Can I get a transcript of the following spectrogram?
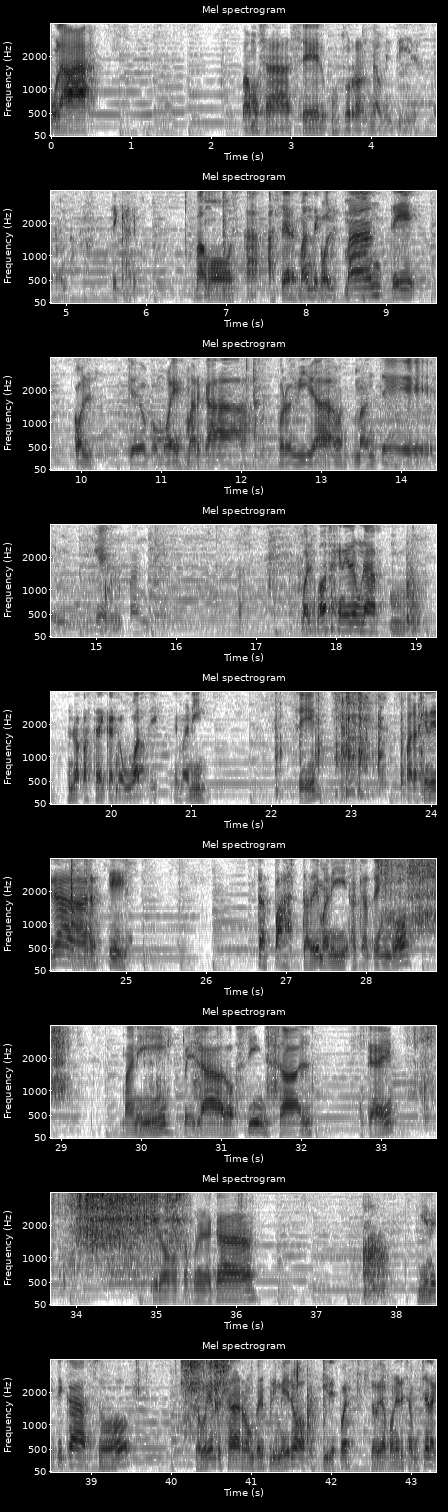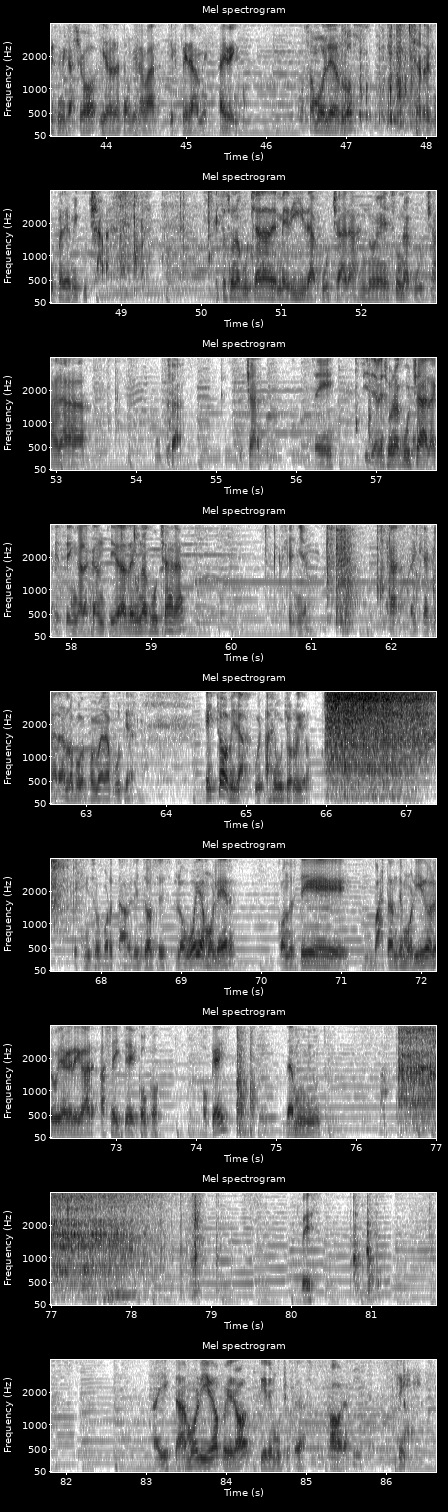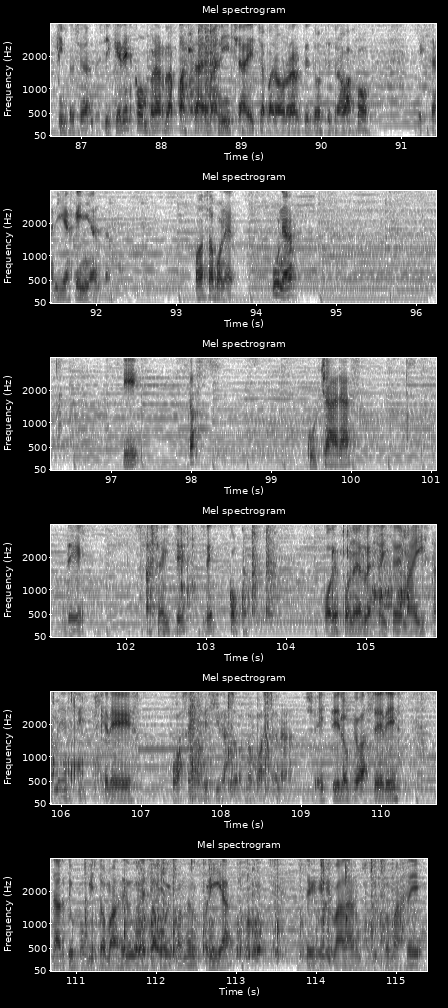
Hola. Vamos a hacer un turrón. No, mentira. Turrón no. Te cargo. Vamos a hacer mantecol. Mantecol. Que como es marca prohibida, mante Miguel, mante. No sé. Bueno, vamos a generar una, una pasta de cacahuate, de maní. ¿Sí? Para generar esta pasta de maní, acá tengo maní pelado sin sal, ¿ok? Que lo vamos a poner acá. Y en este caso, lo voy a empezar a romper primero y después le voy a poner esa cuchara que se me cayó y ahora la tengo que lavar. Espérame, ahí vengo. Vamos a molerlos. Ya recuperé mi cuchara. Esto es una cuchara de medida cuchara, no es una cuchara... Cuchara. Cuchara. ¿Sí? Si tienes una cuchara que tenga la cantidad de una cuchara, genial. Claro, hay que aclararlo porque después me van a putear. Esto, mira, hace mucho ruido. Es insoportable. Entonces, lo voy a moler. Cuando esté bastante molido, le voy a agregar aceite de coco. ¿Ok? Dame un minuto. ¿Ves? Ahí está molido, pero tiene muchos pedazos. Ahora, impresionante. Si querés comprar la pasta de manilla hecha para ahorrarte todo este trabajo, estaría genial también. Vamos a poner una y dos cucharas de aceite de coco. Podés ponerle aceite de maíz también si te querés, o aceite de girasol, no pasa nada. Este lo que va a hacer es darte un poquito más de dureza porque cuando enfría te va a dar un poquito más de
